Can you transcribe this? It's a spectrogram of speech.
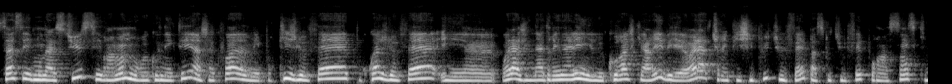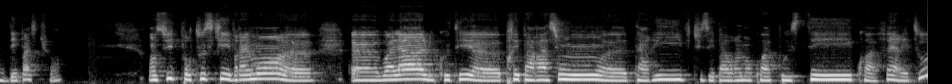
ça, c'est mon astuce, c'est vraiment de me reconnecter à chaque fois, mais pour qui je le fais, pourquoi je le fais. Et euh, voilà, j'ai une adrénaline et le courage qui arrive. Et voilà, tu réfléchis plus, tu le fais parce que tu le fais pour un sens qui te dépasse, tu vois. Ensuite, pour tout ce qui est vraiment, euh, euh, voilà, le côté préparation, t'arrives, tu sais pas vraiment quoi poster, quoi faire et tout.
